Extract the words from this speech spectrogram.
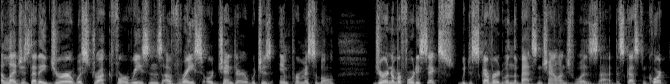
alleges that a juror was struck for reasons of race or gender, which is impermissible. Juror number 46, we discovered when the Batson challenge was uh, discussed in court,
